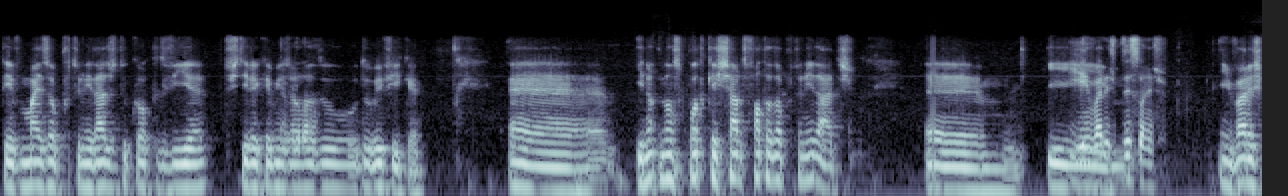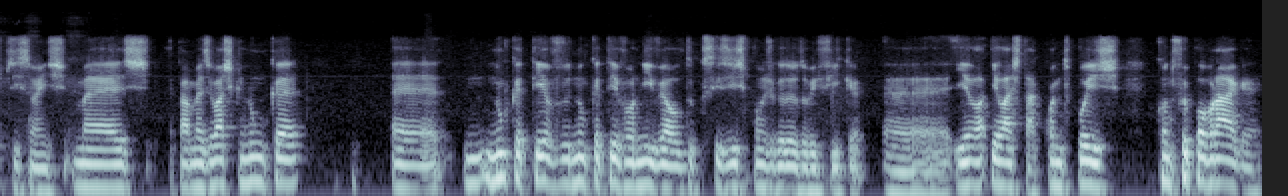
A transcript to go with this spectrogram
teve mais oportunidades do que o que devia vestir a É camisola verdade. do, do Benfica. Eh, e não, não se pode queixar de falta de oportunidades. Eh, E em várias posições. em várias posições, mas, epá, mas eu acho que nunca eh, nunca teve nunca teve ao nível do que se exige para um jogador do Benfica e, lá, e lá está quando depois quando foi para o Braga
